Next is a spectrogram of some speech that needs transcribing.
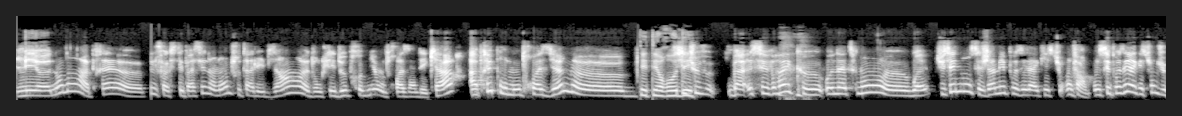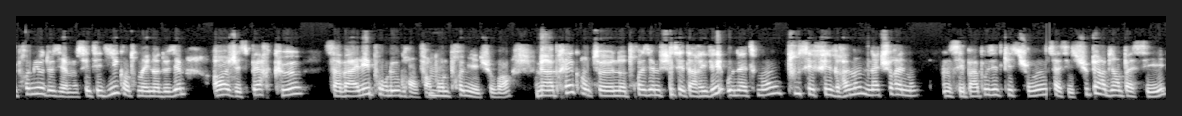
Mais euh, non, non, après, euh, une fois que c'était passé, non, non, tout allait bien. Donc les deux premiers ont trois ans d'écart. Après, pour mon troisième, euh, t'étais rodée. Si tu veux, bah c'est vrai que honnêtement, euh, ouais. Tu sais, nous, on s'est jamais posé la question. Enfin, on s'est posé la question du premier au deuxième. On s'était dit quand on a eu notre deuxième, oh, j'espère que ça va aller pour le grand, enfin pour le premier, tu vois. Mais après, quand euh, notre troisième fils est arrivé, honnêtement, tout s'est fait vraiment naturellement. On s'est pas posé de questions, ça s'est super bien passé.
